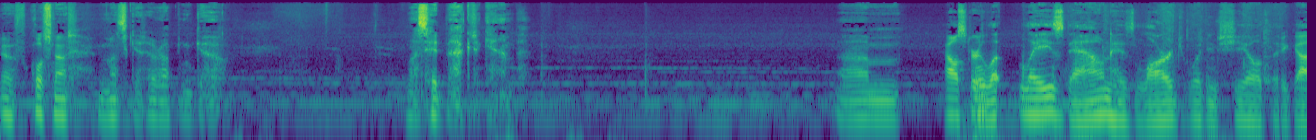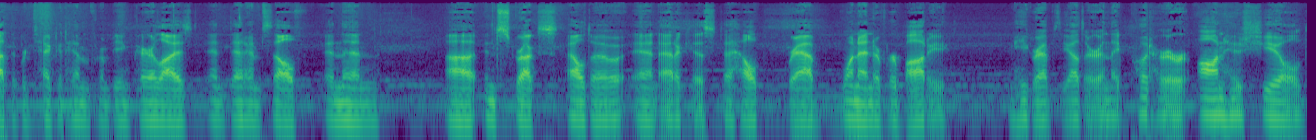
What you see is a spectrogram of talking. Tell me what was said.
No, of course not. We must get her up and go. Must head back to camp. Um, Halster la- lays down his large wooden shield that he got that protected him from being paralyzed and dead himself, and then uh, instructs Aldo and Atticus to help grab one end of her body, and he grabs the other, and they put her on his shield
